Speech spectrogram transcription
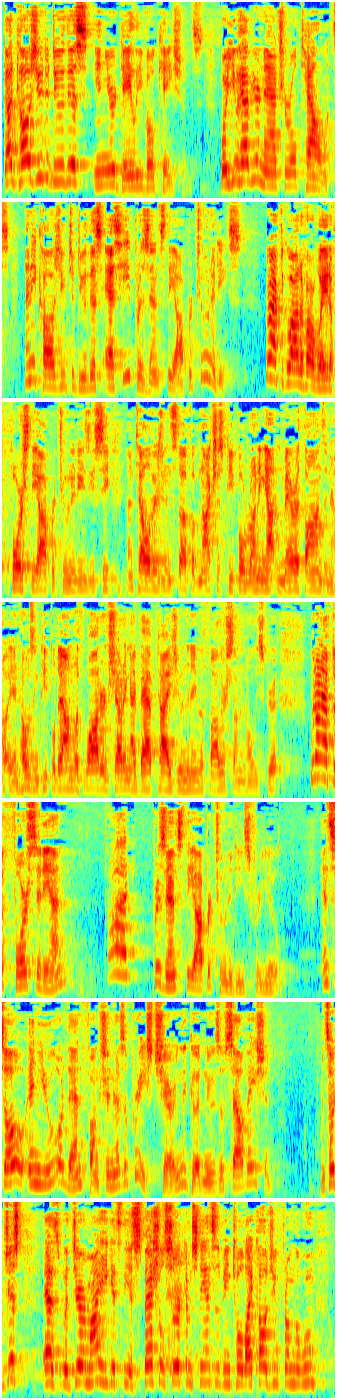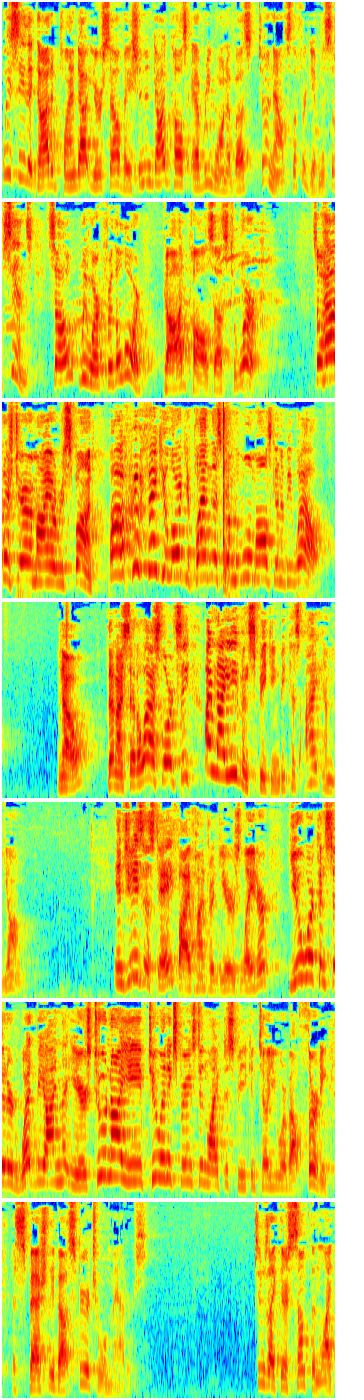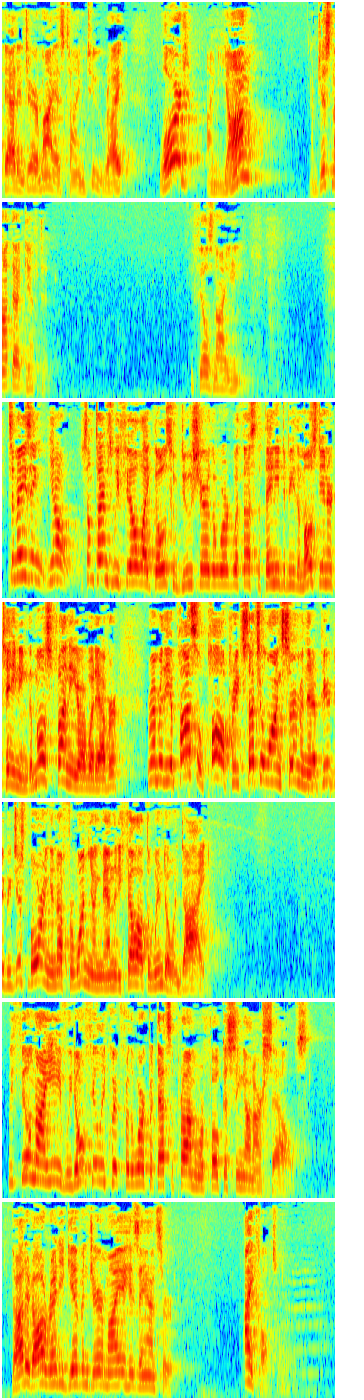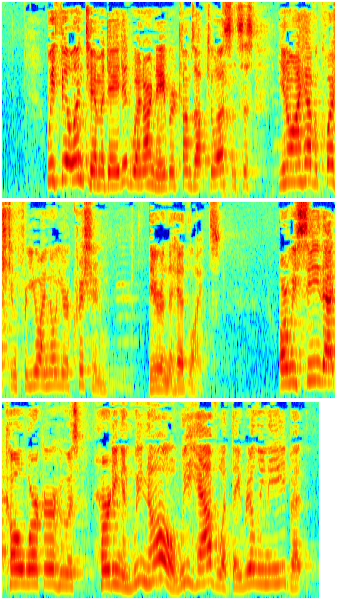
God calls you to do this in your daily vocations, where you have your natural talents, and He calls you to do this as He presents the opportunities. We don't have to go out of our way to force the opportunities. You see on television and stuff, obnoxious people running out in marathons and, and hosing people down with water and shouting, I baptize you in the name of the Father, Son, and Holy Spirit. We don't have to force it in. God presents the opportunities for you. And so, and you are then function as a priest, sharing the good news of salvation. And so, just as with Jeremiah, he gets the special circumstances of being told, I called you from the womb, we see that God had planned out your salvation, and God calls every one of us to announce the forgiveness of sins. So, we work for the Lord. God calls us to work. So, how does Jeremiah respond? Oh, thank you, Lord, you planned this from the womb, all's going to be well. No, then I said, Alas, Lord, see, I'm naive in speaking because I am young. In Jesus' day, 500 years later, you were considered wet behind the ears, too naive, too inexperienced in life to speak until you were about 30, especially about spiritual matters. Seems like there's something like that in Jeremiah's time too, right? Lord, I'm young, I'm just not that gifted. He feels naive. It's amazing, you know, sometimes we feel like those who do share the word with us, that they need to be the most entertaining, the most funny, or whatever. Remember, the Apostle Paul preached such a long sermon that appeared to be just boring enough for one young man that he fell out the window and died. We feel naive. We don't feel equipped for the work, but that's the problem. We're focusing on ourselves. God had already given Jeremiah his answer. I called you. We feel intimidated when our neighbor comes up to us and says, You know, I have a question for you. I know you're a Christian. Deer in the headlights. Or we see that coworker who is hurting and we know we have what they really need, but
